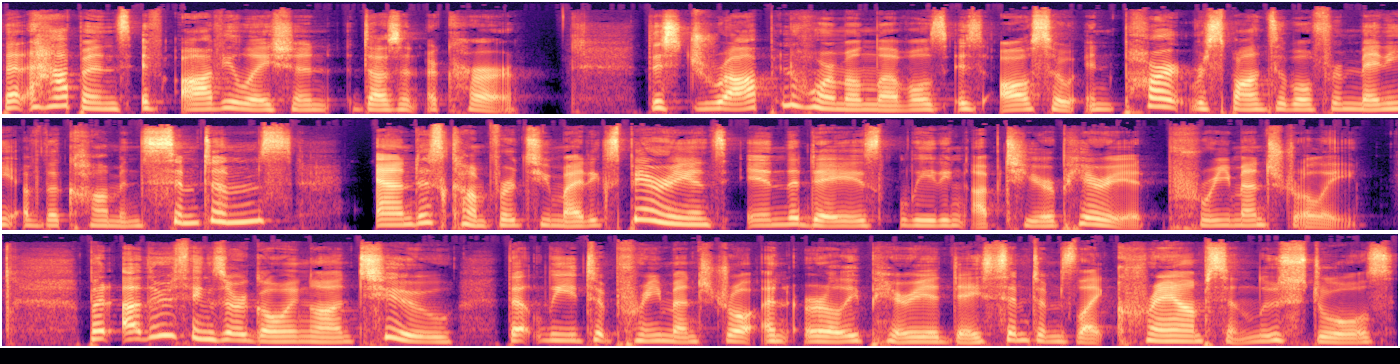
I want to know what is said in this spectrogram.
that happens if ovulation doesn't occur. This drop in hormone levels is also in part responsible for many of the common symptoms and discomforts you might experience in the days leading up to your period, premenstrually. But other things are going on too that lead to premenstrual and early period day symptoms like cramps and loose stools,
